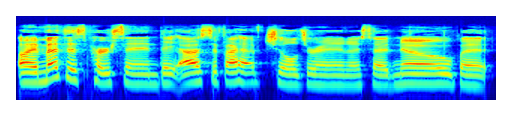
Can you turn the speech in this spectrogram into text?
I met this person. They asked if I have children. I said no, but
